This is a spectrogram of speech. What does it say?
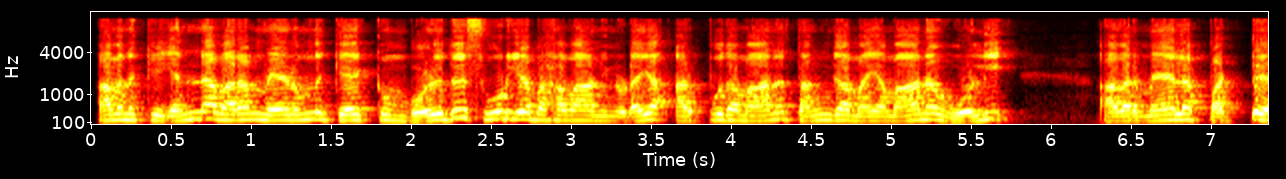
அவனுக்கு என்ன வரம் வேணும்னு கேட்கும் பொழுது சூரிய பகவானினுடைய அற்புதமான தங்கமயமான ஒளி அவர் மேல பட்டு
